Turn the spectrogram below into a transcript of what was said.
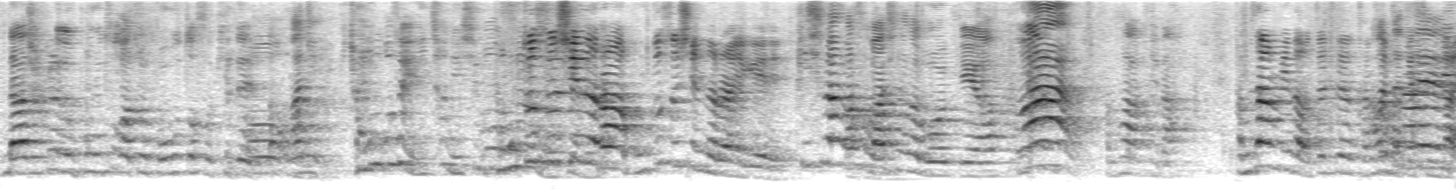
난 그래도 봉투가 좀 고급져서 기대. 어. 아니 좋은 곳에 2020원. 봉투 쓰시느라 봉투 쓰시느라 이게 PC방 가서 맛있는 거 먹을게요. 와 감사합니다. 감사합니다. 어쨌든 감사 어쨌든 받겠습니다.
